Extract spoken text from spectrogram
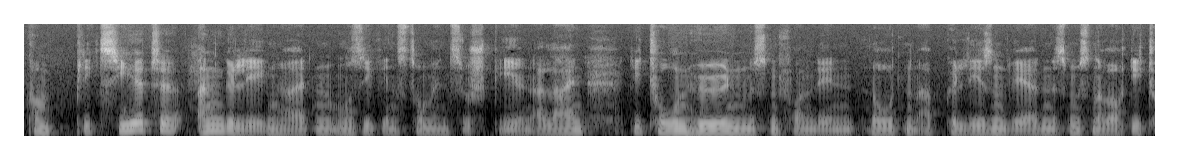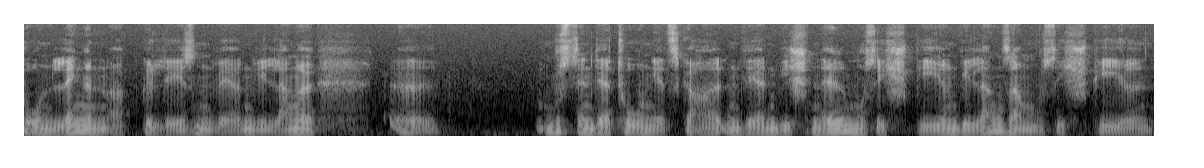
komplizierte Angelegenheit, ein Musikinstrument zu spielen. Allein die Tonhöhen müssen von den Noten abgelesen werden, es müssen aber auch die Tonlängen abgelesen werden, wie lange äh, muss denn der Ton jetzt gehalten werden? Wie schnell muss ich spielen? Wie langsam muss ich spielen?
